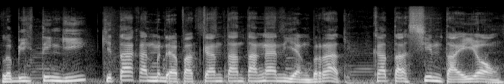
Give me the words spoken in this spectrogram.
lebih tinggi, kita akan mendapatkan tantangan yang berat, kata Shin Taeyong.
